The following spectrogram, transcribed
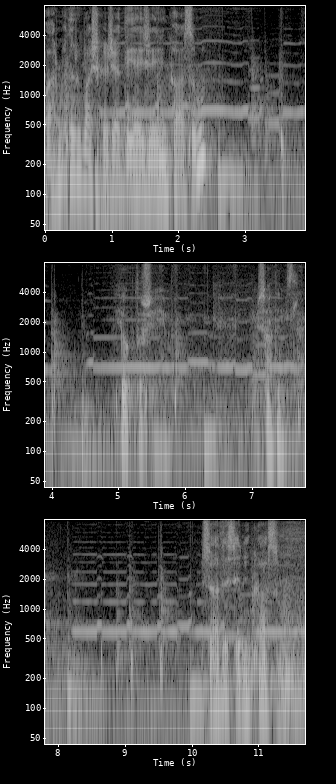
Var mıdır başkaca diyeceğin Kasım'ım? Yoktur şeyhim. Müsaadenizle. Müsaade senin Kasım'ım.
